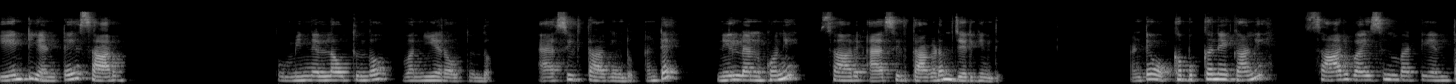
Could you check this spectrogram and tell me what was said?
ఏంటి అంటే సారు తొమ్మిది నెలలు అవుతుందో వన్ ఇయర్ అవుతుందో యాసిడ్ తాగిండు. అంటే నీళ్ళు అనుకొని సారు యాసిడ్ తాగడం జరిగింది. అంటే ఒక్క బుక్కనే కానీ సారి వయసుని బట్టి ఎంత?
